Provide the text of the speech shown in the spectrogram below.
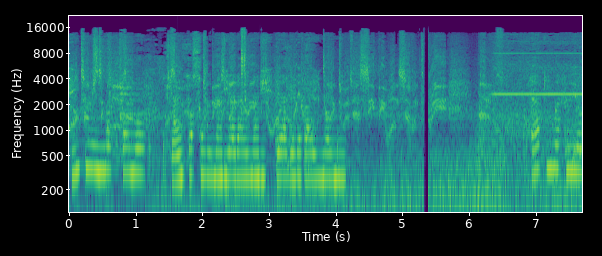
飼育員の人も、ちゃんと剃るなり洗うなりしてあげればいいのに。さあ来ますよ。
